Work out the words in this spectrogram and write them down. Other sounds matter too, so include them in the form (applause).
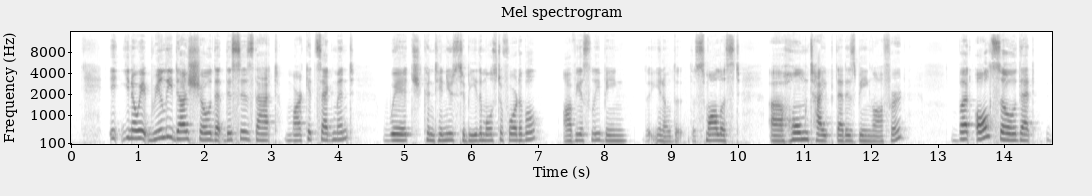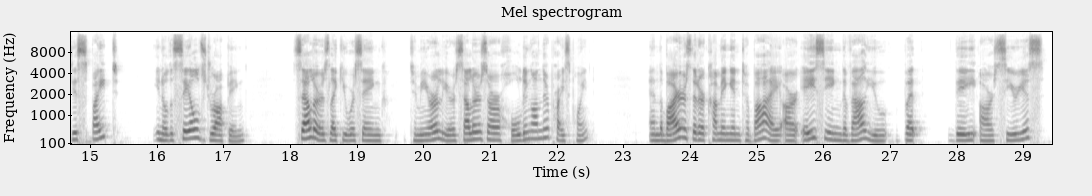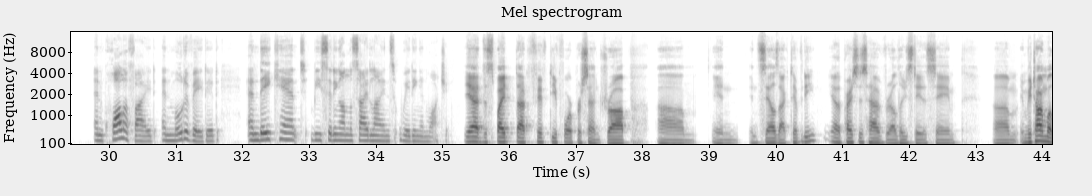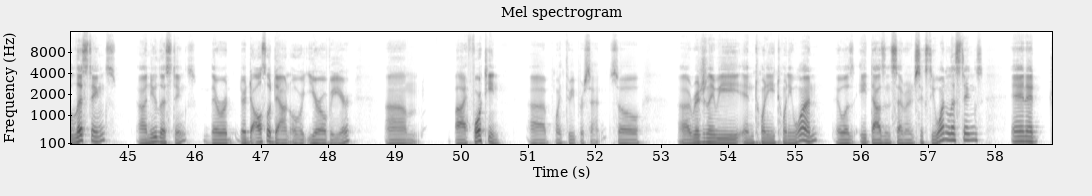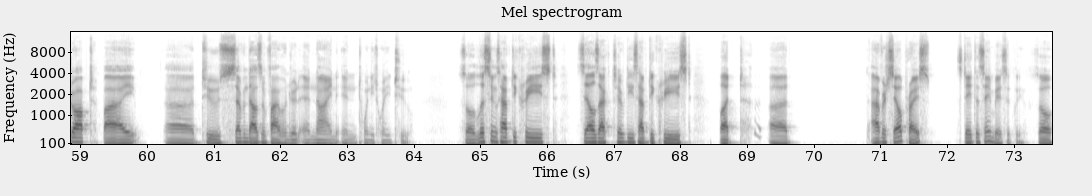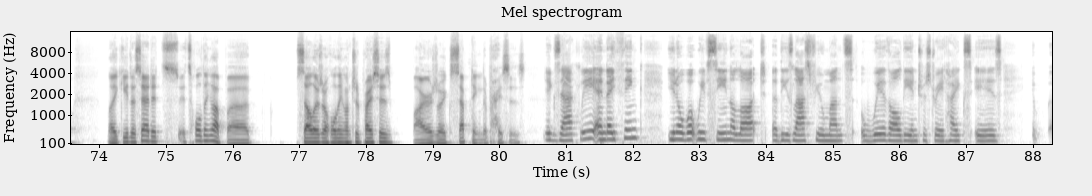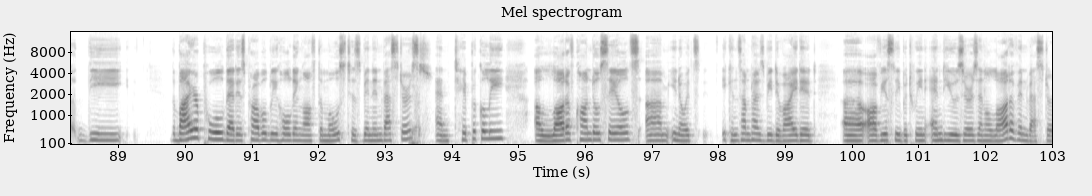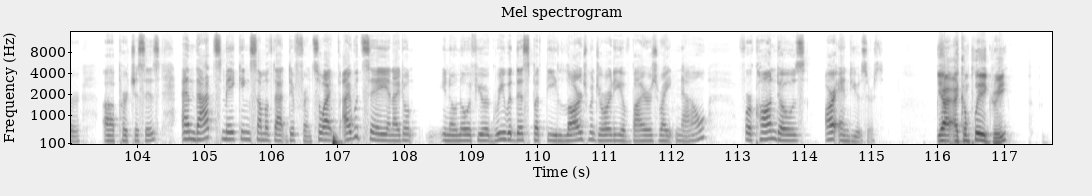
it, you know, it really does show that this is that market segment which continues to be the most affordable, obviously being the, you know the, the smallest uh, home type that is being offered, but also that despite you know the sales dropping, sellers like you were saying to me earlier, sellers are holding on their price point, and the buyers that are coming in to buy are a seeing the value, but they are serious and qualified and motivated and they can't be sitting on the sidelines waiting and watching. Yeah, despite that 54% drop um, in in sales activity, yeah, the prices have relatively stayed the same. Um, and we're talking about listings, uh, new listings. They were they're also down over year over year um, by 14.3 uh, percent. So uh, originally, we in 2021 it was 8,761 listings, and it dropped by uh, to 7,509 in 2022. So listings have decreased, sales activities have decreased, but uh, average sale price stayed the same basically. So, like Ida said, it's it's holding up. Uh, sellers are holding onto the prices, buyers are accepting the (laughs) prices. Exactly. And I think, you know, what we've seen a lot uh, these last few months with all the interest rate hikes is uh, the the buyer pool that is probably holding off the most has been investors, Yes. and typically, a lot of condo sales. Um, you know, it's it can sometimes be divided, uh, obviously, between end users and a lot of investor uh, purchases, and that's making some of that difference. So I I would say, and I don't you know know if you agree with this, but the large majority of buyers right now for condos are end users. Yeah, I completely agree.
